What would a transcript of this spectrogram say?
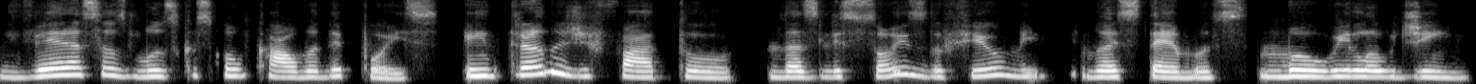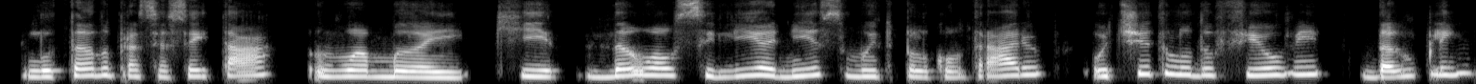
ver essas músicas com calma depois. Entrando de fato nas lições do filme, nós temos uma Willow Jean lutando para se aceitar, uma mãe que não auxilia nisso, muito pelo contrário. O título do filme, Dumpling,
